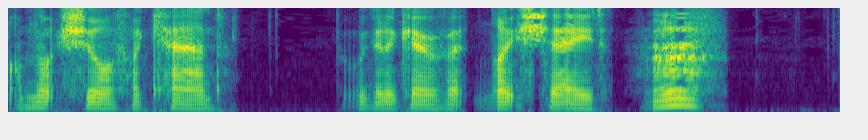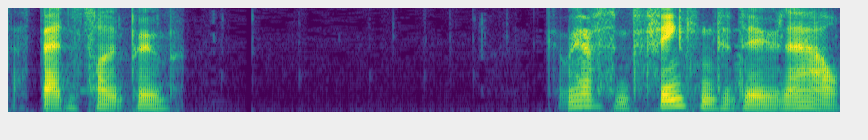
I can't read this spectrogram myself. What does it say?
I'm not sure if I can. But we're going to go with it. Nightshade. That's better than Sonic Boom. Okay, we have some thinking to do now.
